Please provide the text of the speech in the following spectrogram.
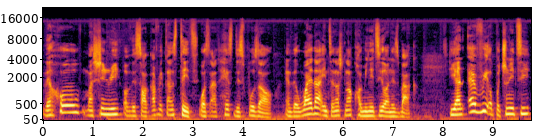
The whole machinery of the South African state was at his disposal and the wider international community on his back. He had every opportunity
